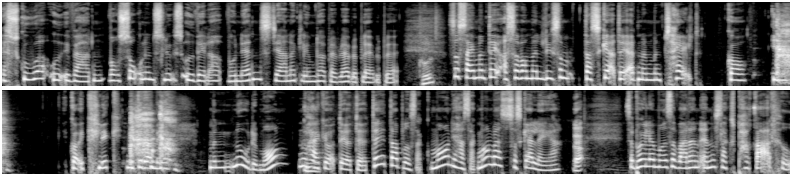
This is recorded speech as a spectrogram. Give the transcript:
jeg skuer ud i verden, hvor solens lys udvælder, hvor nattens stjerner glimter, bla bla bla bla bla, bla. Cool. Så sagde man det, og så var man ligesom, der sker det, at man mentalt går i, går i klik med det der med, men nu er det morgen, nu har jeg gjort det og det og det, der er blevet sagt godmorgen, jeg har sagt morgenvers, så skal jeg lære. Ja. Så på en eller anden måde, så var der en anden slags parathed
